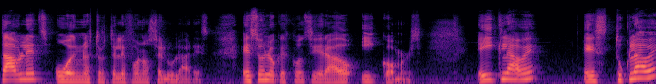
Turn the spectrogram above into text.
tablets o en nuestros teléfonos celulares. Eso es lo que es considerado e-commerce. E-clave es tu clave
